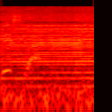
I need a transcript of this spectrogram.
This lap.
